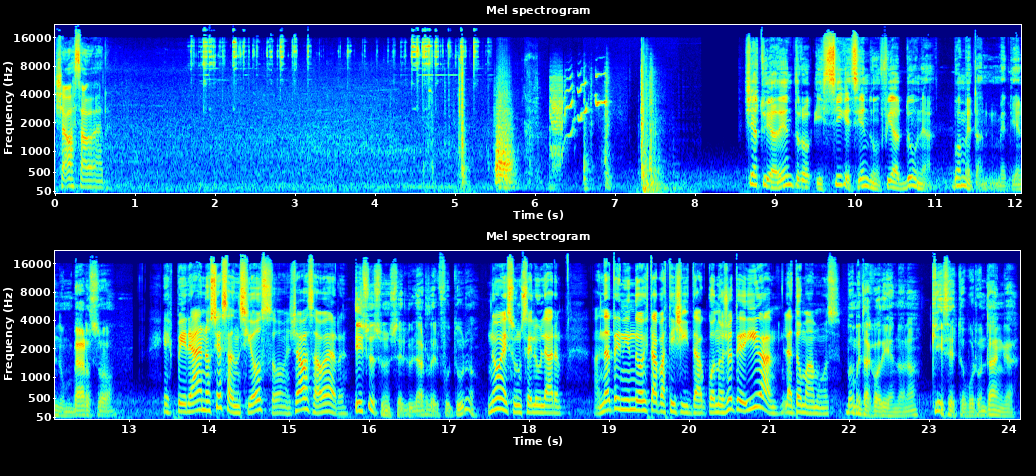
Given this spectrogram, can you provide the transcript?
Ya vas a ver. Ya estoy adentro y sigue siendo un Fiat Duna. Vos me están metiendo un verso. Espera, no seas ansioso, ya vas a ver. ¿Eso es un celular del futuro? No es un celular. Anda teniendo esta pastillita. Cuando yo te diga, la tomamos. Vos me estás jodiendo, ¿no? ¿Qué es esto, Burundanga?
